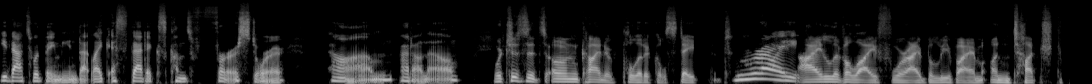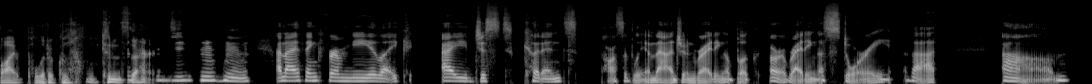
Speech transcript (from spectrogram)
maybe that's what they mean that like aesthetics comes first, or um, I don't know. Which is its own kind of political statement. Right. I live a life where I believe I am untouched by political concerns. Mhm. And I think for me, like I just couldn't possibly imagine writing a book or writing a story that um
